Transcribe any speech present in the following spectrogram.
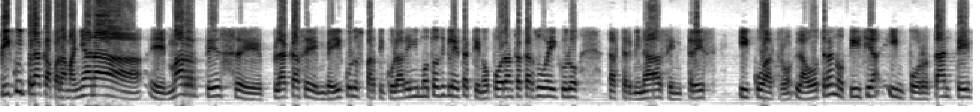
Pico y placa para mañana eh, martes, eh, placas en vehículos particulares y motocicletas que no podrán sacar su vehículo, las terminadas en 3 y 4. La otra noticia importante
